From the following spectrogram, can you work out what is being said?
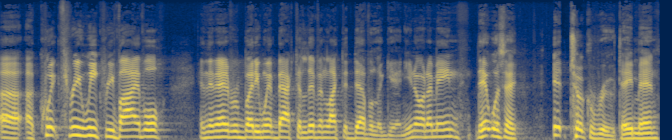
a, a quick three week revival and then everybody went back to living like the devil again. You know what I mean? It was a, it took root. Amen.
